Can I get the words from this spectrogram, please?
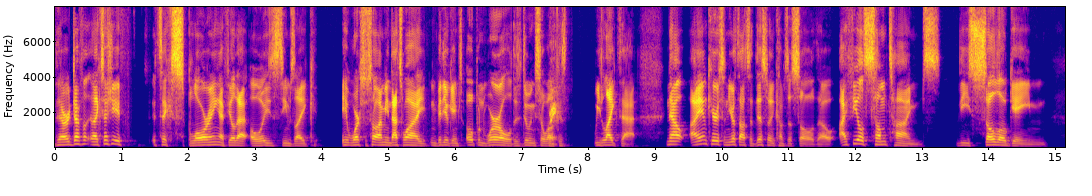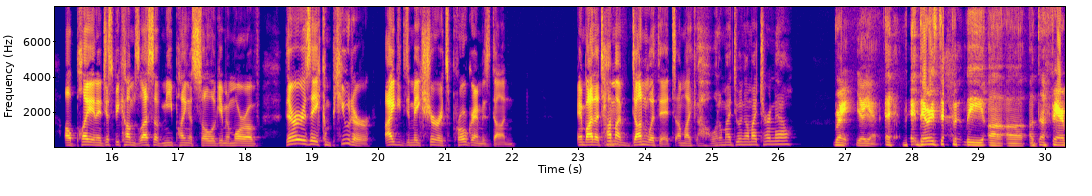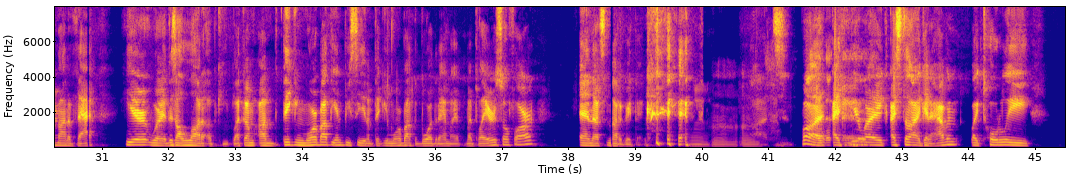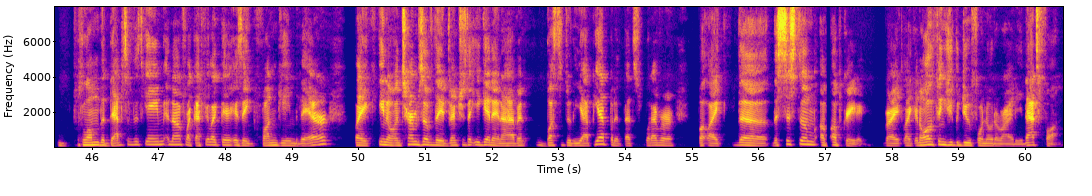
There are definitely like especially if it's exploring i feel that always seems like it works so i mean that's why in video games open world is doing so well Right. because we like that now i am curious on your thoughts of this when it comes to solo though i feel sometimes the solo game i'll play and it just becomes less of me playing a solo game and more of there is a computer i need to make sure its program is done and by the time Mhm. i'm done with it i'm like oh what am i doing on my turn now Right. Yeah. Yeah. Eh, there- There is definitely a, a, a fair amount of that here, where there's a lot of upkeep. Like I'm I'm thinking more about the NPC and I'm thinking more about the board than I am my my players so far, and that's not a great thing. Mm, mm. but And I it- feel like I still again I haven't like totally plumbed the depths of this game enough. Like I feel like there is a fun game there. Like you know, in terms of the adventures that you get in, I haven't busted through the app yet, but it, that's whatever. But like the the system of upgrading, right? Like and all the things you could do for notoriety, that's fun.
